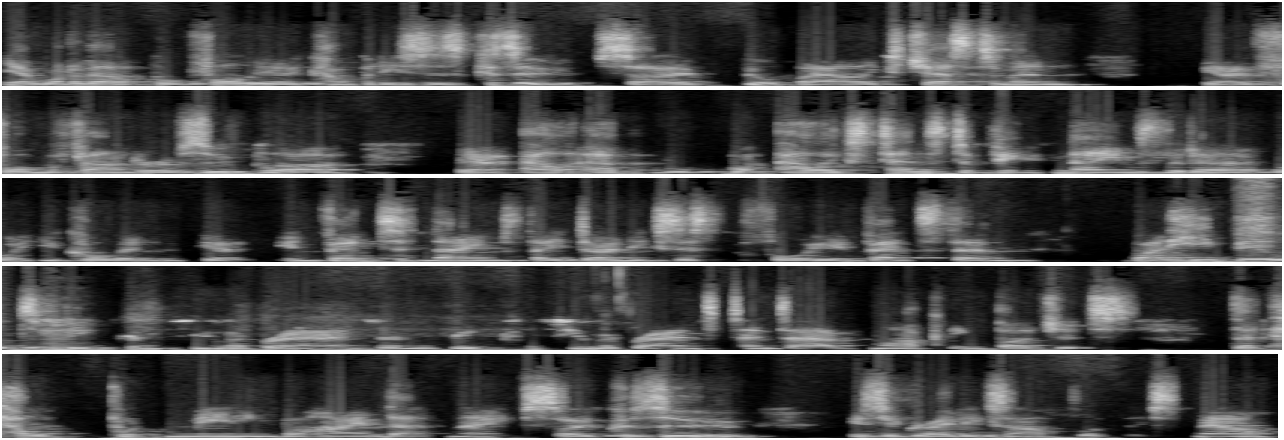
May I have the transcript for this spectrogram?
you know, one of our portfolio companies is Cazoo. So, built by Alex Chesterman, you know, former founder of Zoopla. You know, Alex tends to pick names that are what you call in, you know, invented names. They don't exist before he invents them. But he builds mm. big consumer brands, and big consumer brands tend to have marketing budgets that help put meaning behind that name. So Cazoo is a great example of this. Now,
